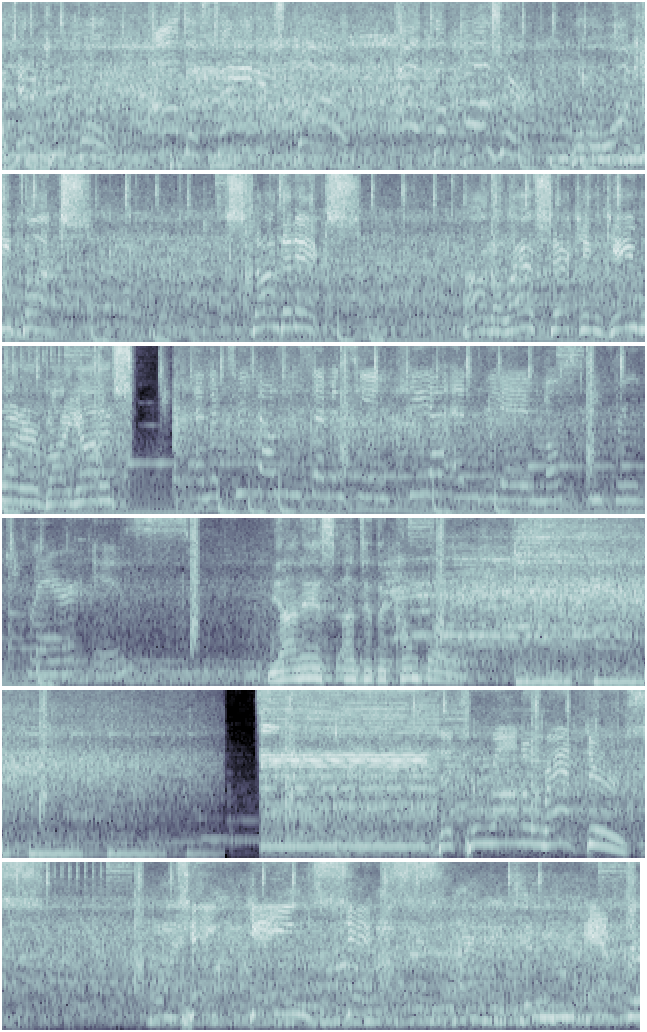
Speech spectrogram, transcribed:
It's at a On the fade, it's good. At the buzzer. The Milwaukee Bucks stun the Knicks. On the last second game winner by Giannis. And the 2017 Kia NBA Most Improved Player is Giannis Antetokounmpo. The Toronto Raptors take game six after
